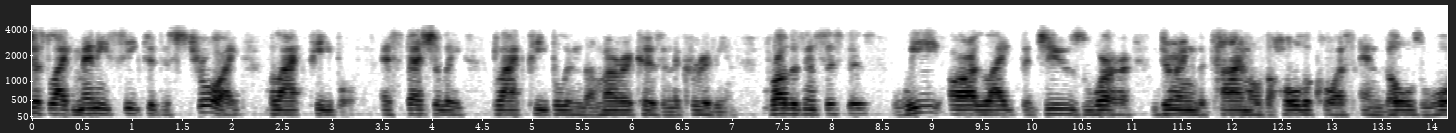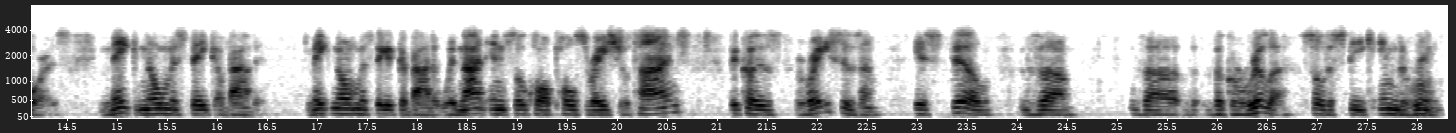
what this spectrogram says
just like many seek to destroy black people, especially black people in the Americas and the Caribbean. Brothers and sisters, we are like the Jews were during the time of the Holocaust and those wars. Make no mistake about it. Make no mistake about it. We're not in so called post racial times because racism is still the, the, the gorilla, so to speak, in the room.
